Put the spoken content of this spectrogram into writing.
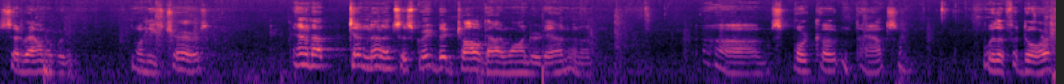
sit around over one of these chairs. In about 10 minutes, this great big tall guy wandered in in a uh, sport coat and pants and with a fedora.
